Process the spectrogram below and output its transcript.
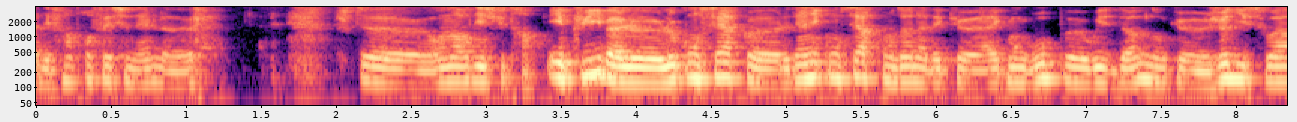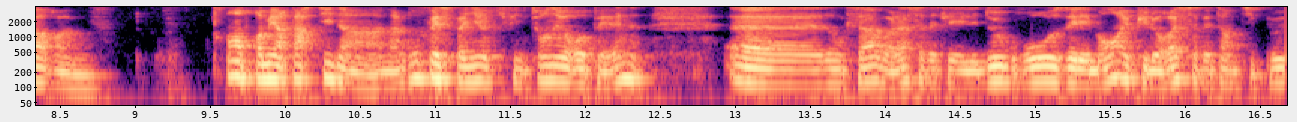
à des fins professionnelles. on en rediscutera. Et puis bah, le, concert, le dernier concert qu'on donne avec, avec mon groupe Wisdom, donc jeudi soir, en première partie d'un, groupe espagnol qui fait une tournée européenne. donc ça, voilà, ça va être les, deux gros éléments, et puis le reste, ça va être un petit peu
